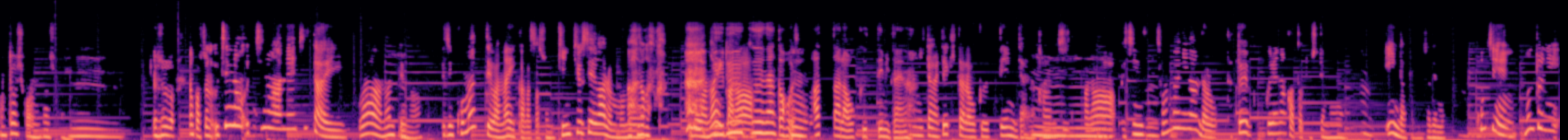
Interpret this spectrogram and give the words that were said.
あ確かに、確かうに。ん。えそうそう。なんかその、うちの、うちの姉自体は、なんていうの？別に困ってはないからさ、その、緊急性があるものあ、そうかそではうか。ゆるないから。ーくなんかほ、うんあったら送ってみたいな。みたいな、できたら送って、みたいな感じだから、別にそんなになんだろう。例えば送れなかったとしても、うん。いいんだけどさ、でも、個人、本当に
